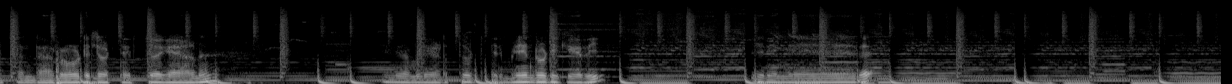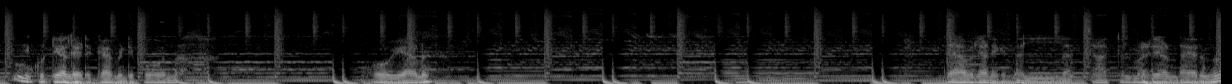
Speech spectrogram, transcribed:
അച്ഛന്റെ റോഡിലോട്ട് എത്തുകയാണ്. ഇനി നമ്മൾ ഇടത്തോട്ട് മെയിൻ റോഡിൽ കയറി ഇനി നേരെ കുട്ടികളെ എടുക്കാൻ വേണ്ടി പോകുന്ന പോവുകയാണ്. രാവിലെ ആണെങ്കിൽ നല്ല ചാറ്റൽ മഴയുണ്ടായിരുന്നു.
